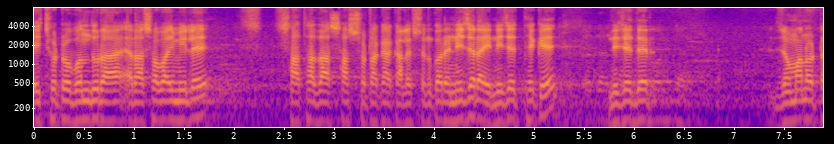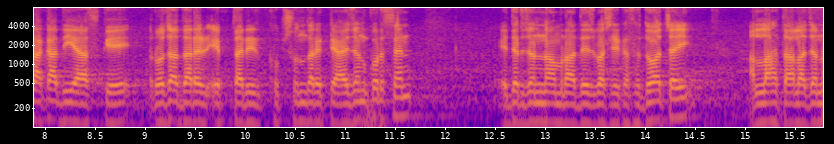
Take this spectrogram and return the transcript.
এই ছোট বন্ধুরা, এরা সবাই মিলে সাত হাজার সাতশো টাকা কালেকশন করে। নিজেরাই, নিজের থেকে নিজেদের জমানো টাকা দিয়ে আজকে রোজাদারের ইফতারির খুব সুন্দর একটি আয়োজন করেছেন। এদের জন্য আমরা দেশবাসীর কাছে দোয়া চাই। আল্লাহ তাআলা যেন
